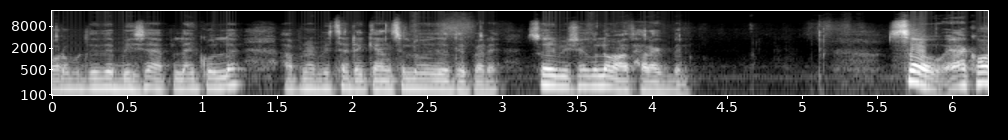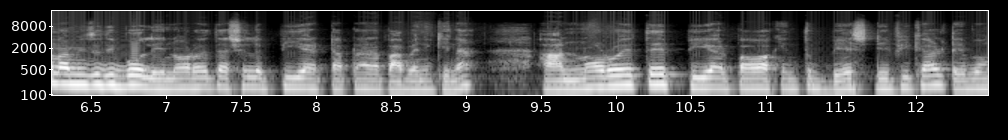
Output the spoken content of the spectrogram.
পরবর্তীতে ভিসা অ্যাপ্লাই করলে আপনার ভিসাটা ক্যান্সেল হয়ে যেতে পারে। সো এই বিষয়গুলো মাথায় রাখবেন। সো এখন আমি যদি বলি, নরওয়েতে আসলে পিয়ারটা আপনারা পাবেন কি না আর নরওয়েতে পিয়ার পাওয়া কিন্তু বেশ ডিফিকাল্ট এবং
